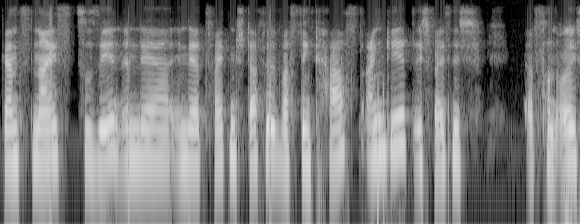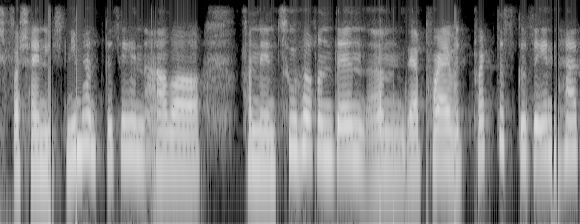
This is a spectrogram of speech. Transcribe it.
ganz nice zu sehen in der, in der zweiten Staffel, was den Cast angeht. Ich weiß nicht, von euch wahrscheinlich niemand gesehen, aber von den Zuhörenden, ähm, wer Private Practice gesehen hat,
